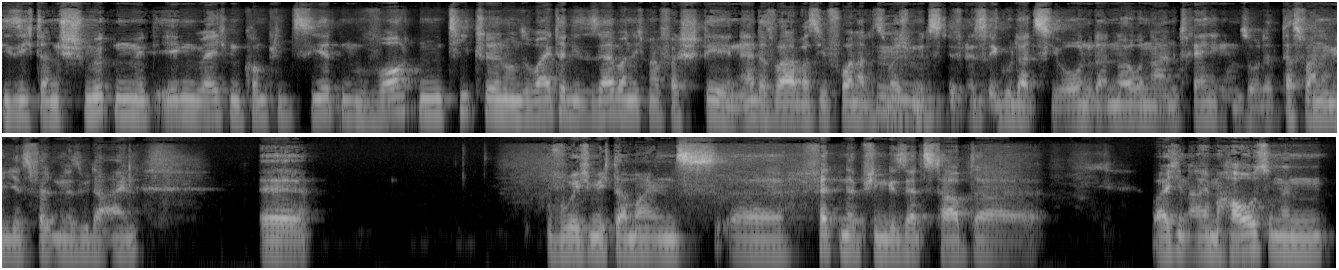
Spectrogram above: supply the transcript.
die sich dann schmücken mit irgendwelchen komplizierten Worten, Titeln und so weiter, die sie selber nicht mal verstehen. Ne? Das war, was ich vorhin hatte, zum mhm. Beispiel mit Stiffness-Regulation oder neuronalem Training und so. Das war nämlich, jetzt fällt mir das wieder ein, äh, wo ich mich da mal ins äh, Fettnäpfchen gesetzt habe. Da war ich in einem Haus und dann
